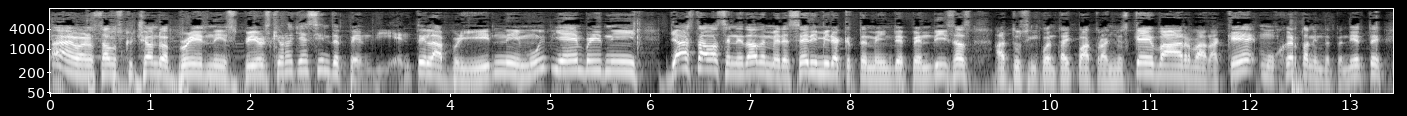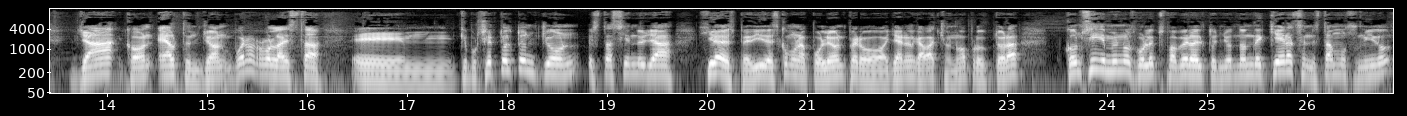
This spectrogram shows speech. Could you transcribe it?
Bueno, estamos escuchando a Britney Spears, que ahora ya es independiente la Britney. Muy bien, Britney. Ya estabas en edad de merecer y mira que te me independizas a tus 54 años. Qué bárbara, qué mujer tan independiente. Ya con Elton John. Buena rola esta. Eh, que por cierto, Elton John está haciendo ya gira de despedida. Es como Napoleón, pero allá en el Gabacho, ¿no? Productora consígueme unos boletos para ver a Elton John donde quieras en Estados Unidos.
